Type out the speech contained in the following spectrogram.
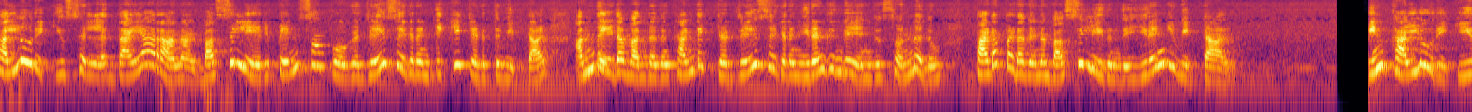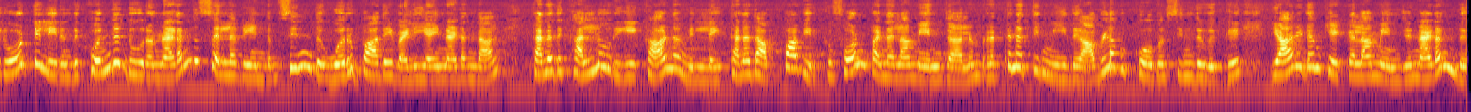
வேலைக்கு செல்ல தயாரானால் பஸ்ஸில் ஏறி பென்சாம் போக ஜெயசேகரன் டிக்கெட் எடுத்து விட்டால் அந்த இடம் வந்ததும் கண்டக்டர் ஜெயசேகரன் இறங்குங்க என்று சொன்னதும் படப்படவென பஸ்ஸில் இருந்து இறங்கி விட்டாள். பின் கல்லூரிக்கு ரோட்டில் இருந்து கொஞ்ச தூரம் நடந்து செல்ல வேண்டும் சிந்து ஒரு பாதை வழியாய் நடந்தால் தனது கல்லூரியை காணவில்லை. தனது அப்பாவிற்கு போன் பண்ணலாம் என்றாலும் ரத்தினத்தின் மீது அவ்வளவு கோபம் சிந்துவுக்கு யாரிடம் கேட்கலாம் என்று நடந்து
